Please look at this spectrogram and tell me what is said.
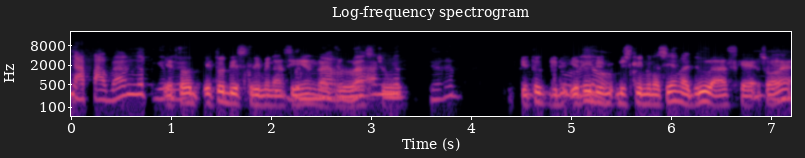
nyata banget gitu. Itu kan. itu diskriminasinya nggak jelas, banget, cuy. Ya kan? itu itu, itu diskriminasinya nggak jelas kayak iya. soalnya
